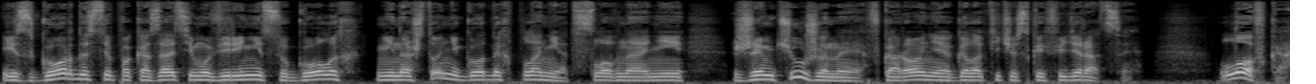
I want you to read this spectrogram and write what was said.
и с гордостью показать ему вереницу голых, ни на что негодных планет, словно они жемчужины в короне Галактической Федерации. Ловко,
